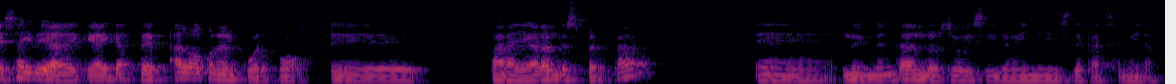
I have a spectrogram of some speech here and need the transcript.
esa idea de que hay que hacer algo con el cuerpo eh, para llegar al despertar, eh, lo inventan los yogis y yoginis de Cachemira.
